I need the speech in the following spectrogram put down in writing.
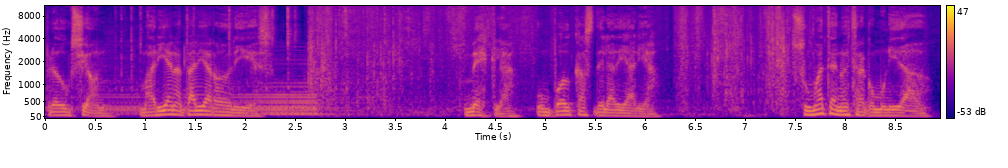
Producción, María Natalia Rodríguez. Mezcla, un podcast de la diaria. Sumate a nuestra comunidad.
